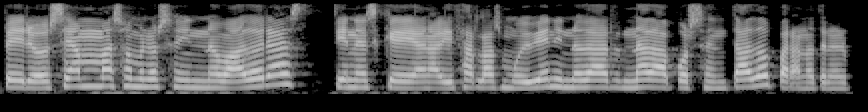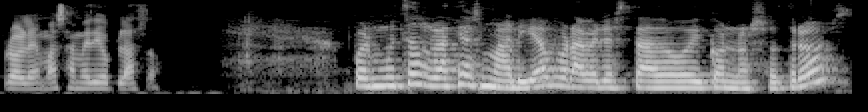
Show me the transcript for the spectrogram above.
pero sean más o menos innovadoras, tienes que analizarlas muy bien y no dar nada por sentado para no tener problemas a medio plazo. Pues muchas gracias María por haber estado hoy con nosotros,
